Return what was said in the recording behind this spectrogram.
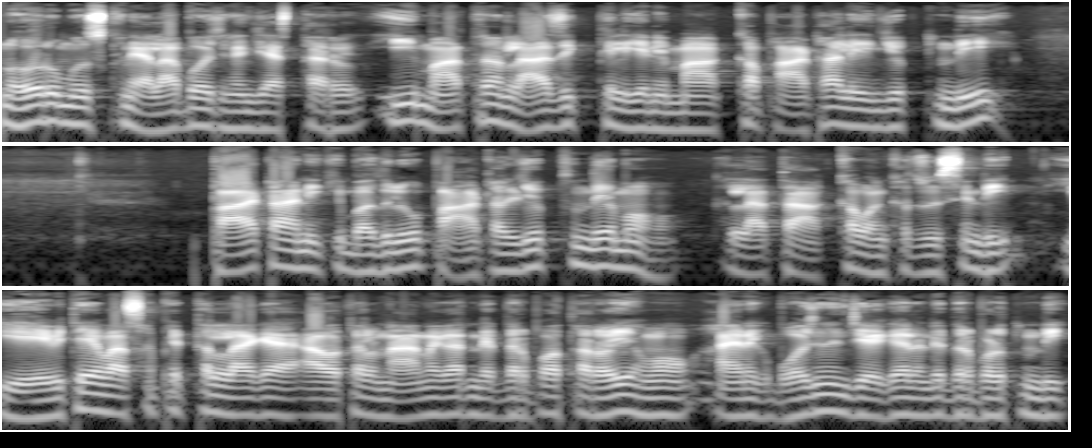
నోరు మూసుకుని ఎలా భోజనం చేస్తారు? ఈ మాత్రం లాజిక్ తెలియని మా అక్క పాఠాలు ఏం చెప్తుంది? పాఠానికి బదులు పాటలు చెప్తుందేమో. లత అక్క వంక చూసింది. ఏమిటే వసపెట్టల్లాగా అవతల నాన్నగారు నిద్రపోతారో ఏమో. ఆయనకు భోజనం చేయగానే నిద్రపడుతుంది.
